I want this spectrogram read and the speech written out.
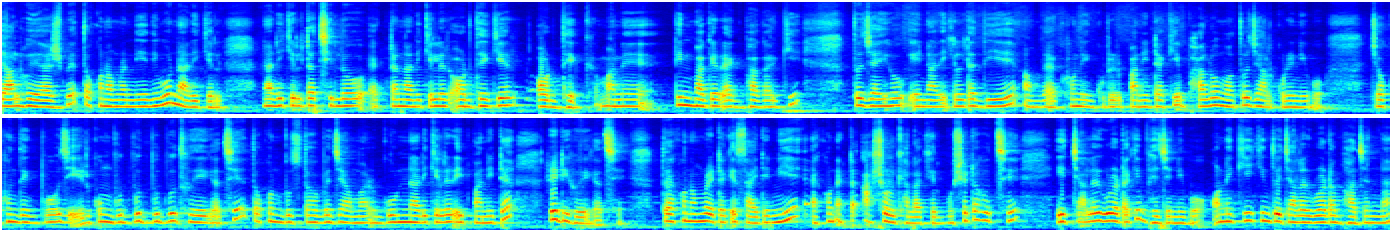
জাল হয়ে আসবে, তখন আমরা নিয়ে নিব নারিকেল। নারিকেলটা ছিল একটা নারিকেলের অর্ধেকের অর্ধেক মানে তিন ভাগের এক ভাগ আর কি। তো যাই হোক, এই নারিকেলটা দিয়ে আমরা এখন এই গুড়ের পানিটাকে ভালো মতো জাল করে নিব। যখন দেখব যে এরকম বুদবুদ বুদবুদ হয়ে গেছে, তখন বুঝতে হবে যে আমার গুড় নারিকেলের এই পানিটা রেডি হয়ে গেছে। তো এখন আমরা এটাকে সাইডে নিয়ে এখন একটা আসল খেলা খেলব। সেটা হচ্ছে এই চালের গুঁড়াটাকে ভেজে নিব। অনেকেই কিন্তু এই চালের গুঁড়াটা ভাজেন না।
